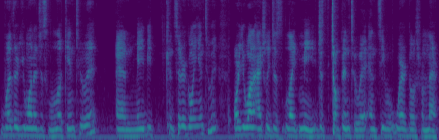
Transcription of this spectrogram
whether you want to just look into it and maybe consider going into it or you want to actually just like me just jump into it and see where it goes from there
